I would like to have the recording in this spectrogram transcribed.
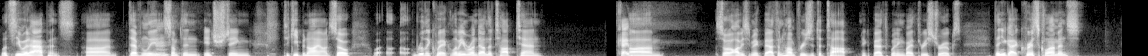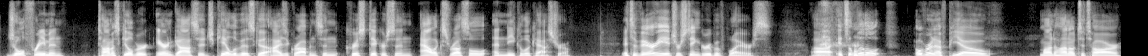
let's see what happens. Uh, definitely Mhm. something interesting to keep an eye on. So, uh, really quick, let me run down the top ten. Okay. Um, so obviously McBeth and Humphries at the top. McBeth winning by three strokes. Then you got Chris Clemons, Joel Freeman, Thomas Gilbert, Aaron Gossage, Cale Leiviska, Isaac Robinson, Chris Dickerson, Alex Russell, and Nikko Locastro. It's a very interesting group of players. Uh, it's a little over an FPO, Mandujano Tattar,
